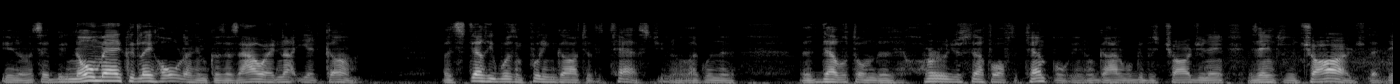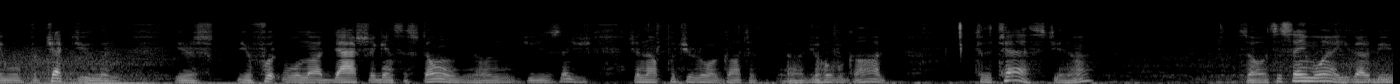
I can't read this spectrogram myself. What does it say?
You know, it said no man could lay hold on him because his hour had not yet come. But still, he wasn't putting God to the test, you know, like when the the devil told him to hurl yourself off the temple. You know, God will give his charge and his angels a charge that they will protect you and your your foot will not dash against a stone. You know, and Jesus says you shall not put your Lord God to uh, Jehovah God to the test, you know. So it's the same way. You got to be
